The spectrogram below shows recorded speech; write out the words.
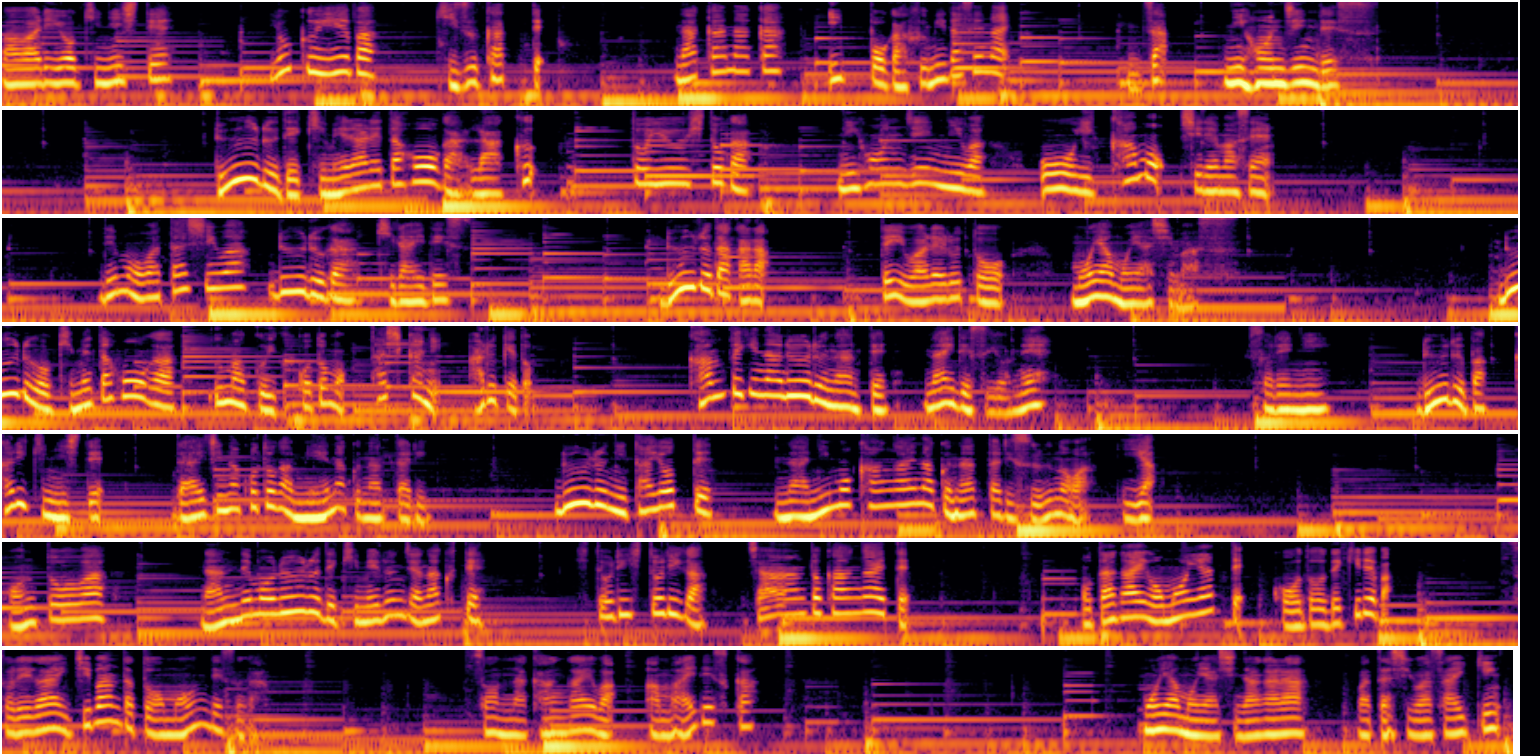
周りを気にしてよく言えば気遣って。なかなか一歩が踏み出せない。ザ日本人です。ルールで決められた方が楽。という人が日本人には多いかもしれません。でも私はルールが嫌いです。ルールだからって言われるとモヤモヤします。ルールを決めた方がうまくいくことも確かにあるけど完璧なルールなんてないですよね。それにルールばっかり気にして大事なことが見えなくなったりルールに頼って何も考えなくなったりするのは嫌。本当は何でもルールで決めるんじゃなくて一人一人がちゃんと考えてお互い思いやって行動できればそれが一番だと思うんですが。そんな考えは甘いですか？もやもやしながら私は最近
